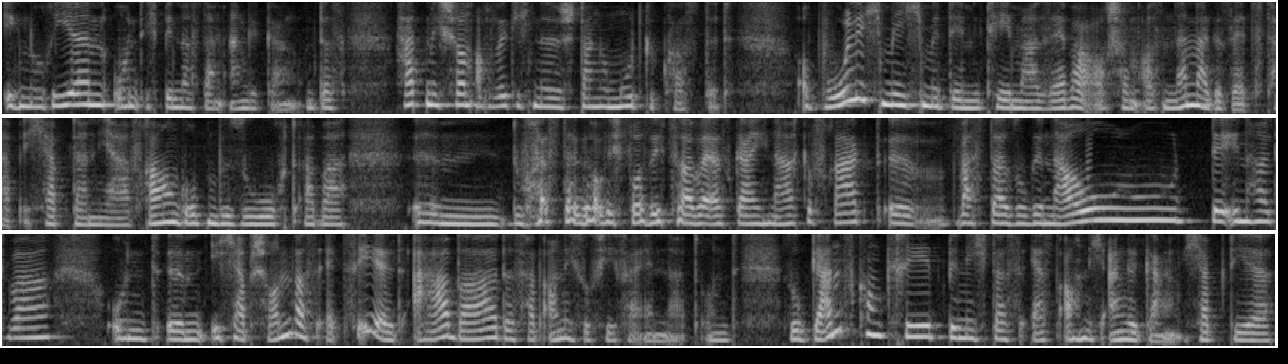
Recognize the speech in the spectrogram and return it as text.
ignorieren und ich bin das dann angegangen. Und das hat mich schon auch wirklich eine Stange Mut gekostet. Obwohl ich mich mit dem Thema selber auch schon auseinandergesetzt habe. Ich habe dann ja Frauengruppen besucht, aber ähm, du hast da, glaube ich, vorsichtshalber erst gar nicht nachgefragt, äh, was da so genau der Inhalt war. Und ähm, ich habe schon was erzählt, aber das hat auch nicht so viel verändert. Und so ganz konkret bin ich das erst auch nicht angegangen. Ich habe dir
